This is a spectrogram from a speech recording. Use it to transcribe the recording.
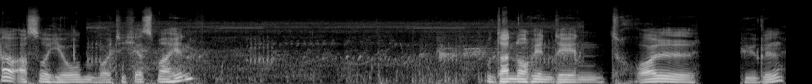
Oh, ach so, hier oben wollte ich erstmal hin. Und dann noch in den Trollhügel.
